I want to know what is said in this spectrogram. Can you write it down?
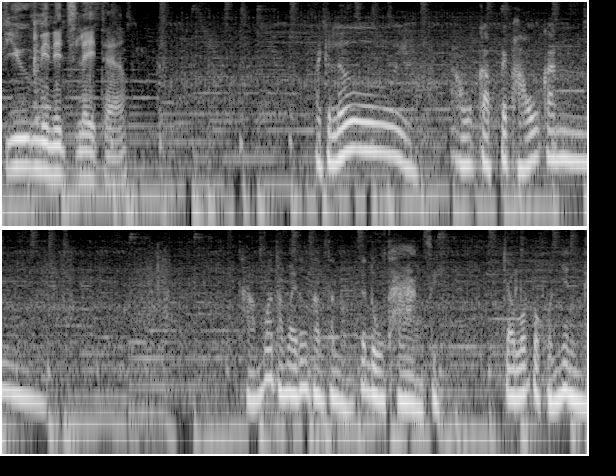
few minutes later. ไปกันเลย เอากลับไปเผากัน ถามว่าทำไมต้องทำถนนก็ดูทางสิจะเอารถมาขนยังไง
